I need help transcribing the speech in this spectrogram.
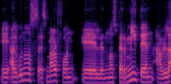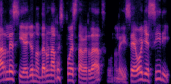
eh, algunos smartphones eh, nos permiten hablarles y ellos nos dan una respuesta, ¿verdad? Uno le dice, oye Siri,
